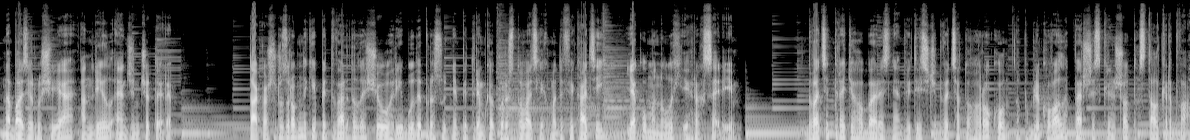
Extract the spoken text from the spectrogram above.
на базі рушія Unreal Engine 4. Також розробники підтвердили, що у грі буде присутня підтримка користувацьких модифікацій, як у минулих іграх серії. 23 березня 2020 року опублікували перший скріншот Stalker 2.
